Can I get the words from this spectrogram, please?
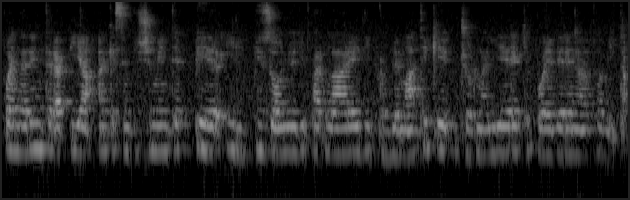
puoi andare in terapia anche semplicemente per il bisogno di parlare di problematiche giornaliere che puoi avere nella tua vita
